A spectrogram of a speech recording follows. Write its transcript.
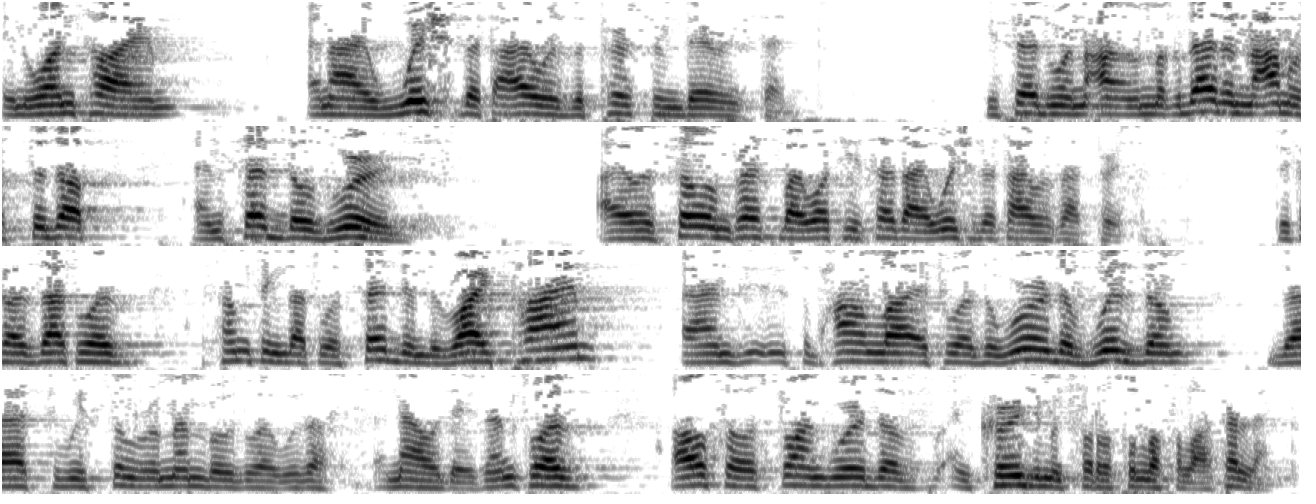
in one time and I wish that I was the person there instead. He said when Miqdad ibn Amr stood up and said those words, I was so impressed by what he said, I wish that I was that person. Because that was something that was said in the right time, and subhanAllah, it was a word of wisdom that we still remember with us nowadays. And it was also a strong word of encouragement for Rasulullah sallallahu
